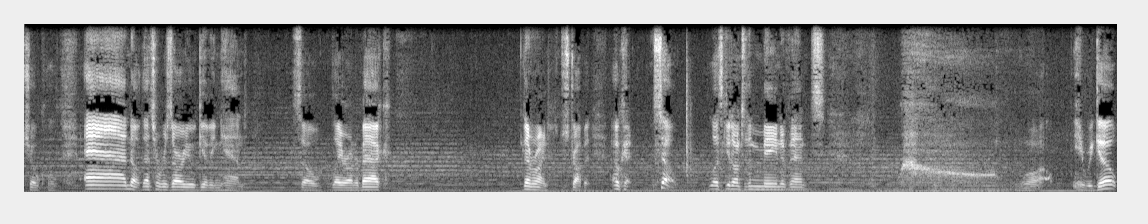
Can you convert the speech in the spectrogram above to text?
choke hold. And no, that's her Rosario giving hand. So lay her on her back. Never mind, just drop it. Okay, so let's get on to the main event. Here we go.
